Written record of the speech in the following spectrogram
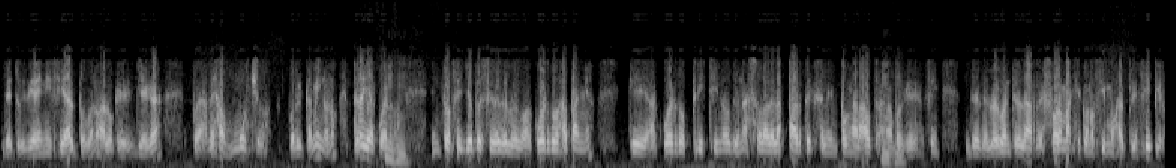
de tu idea inicial, pues bueno, a lo que llega, pues has dejado mucho por el camino, ¿no? Pero hay acuerdos. Entonces yo prefiero, desde luego, acuerdos apaños que acuerdos prístinos de una sola de las partes que se le imponga a la otra, ¿no? Porque, en fin, desde luego entre las reformas que conocimos al principio,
